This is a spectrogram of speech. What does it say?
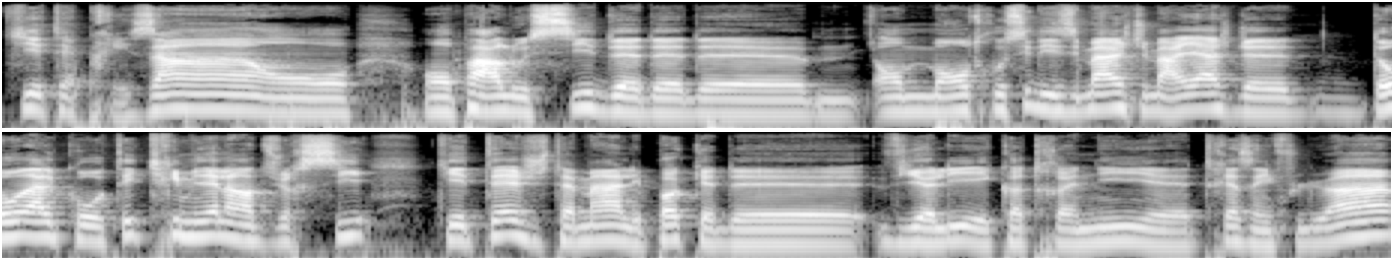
qui était présent. On, parle aussi de, de, On montre aussi des images du mariage de Donald Côté, criminel endurci, qui était justement à l'époque de Violi et Cotroni euh, très influent.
